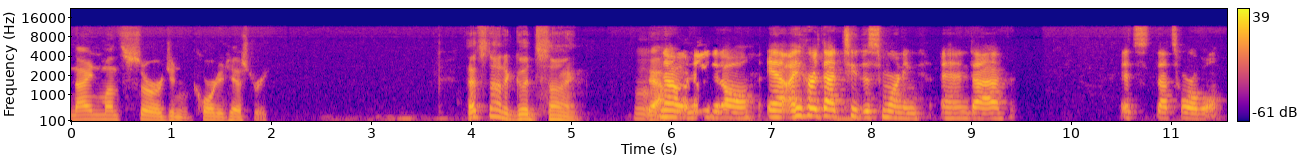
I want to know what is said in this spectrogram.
nine month surge in recorded history. That's not a good sign. Yeah. No, not at all. Yeah, I heard that too this morning, and uh, it's that's horrible.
